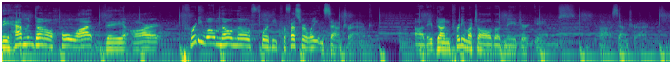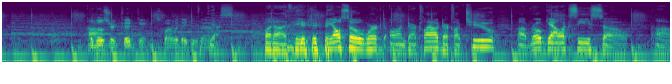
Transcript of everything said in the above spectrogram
They haven't done a whole lot. They are pretty well known, though, for the Professor Layton soundtrack. Uh, they've done pretty much all the major games uh, soundtracks. But Um, those are good games. Why would they do that? Yes, but uh, they they also worked on Dark Cloud, Dark Cloud Two, uh, Rogue Galaxy. So um,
